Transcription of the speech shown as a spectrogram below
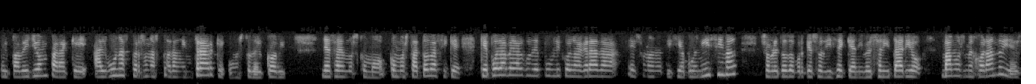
el pabellón para que algunas personas puedan entrar, que con esto del COVID ya sabemos cómo, cómo está todo, así que que pueda haber algo de público en la grada es una noticia buenísima, sobre todo porque eso dice que a nivel sanitario vamos mejorando y es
